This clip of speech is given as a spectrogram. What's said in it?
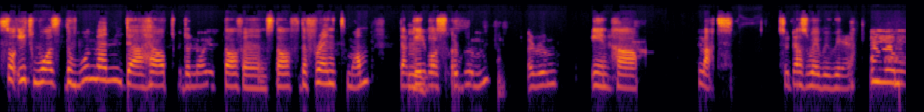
So it was the woman that helped with the lawyer stuff and stuff, the friend's mom that mm. gave us a room, a room in her flat. So that's where we were. Um,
